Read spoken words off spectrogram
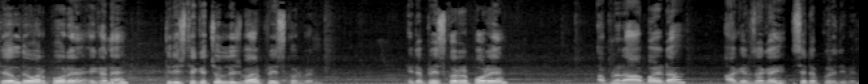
তেল দেওয়ার পরে এখানে তিরিশ থেকে চল্লিশ বার প্রেস করবেন। এটা প্রেস করার পরে আপনারা আবার এটা আগের জায়গায় সেট করে দিবেন।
